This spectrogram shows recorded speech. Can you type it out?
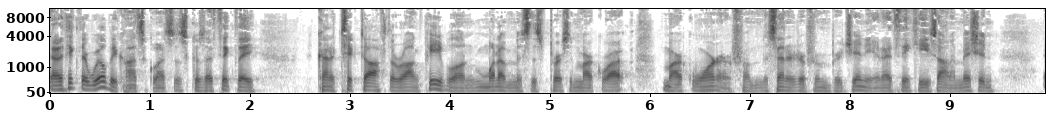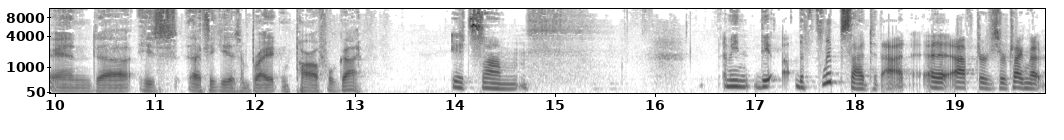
And I think there will be consequences because I think they kind of ticked off the wrong people. And one of them is this person, Mark, Mark Warner, from the senator from Virginia. And I think he's on a mission, and uh, he's, I think he is a bright and powerful guy. It's, um, I mean, the the flip side to that, uh, after sort of talking about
